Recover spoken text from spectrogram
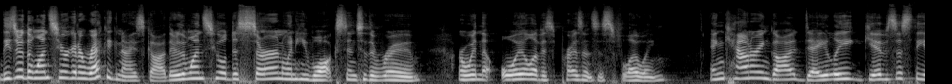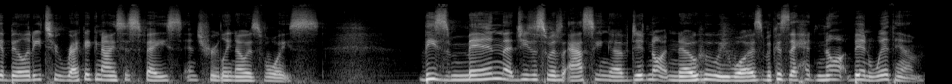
these are the ones who are going to recognize God. They're the ones who will discern when he walks into the room or when the oil of his presence is flowing. Encountering God daily gives us the ability to recognize his face and truly know his voice. These men that Jesus was asking of did not know who he was because they had not been with him.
